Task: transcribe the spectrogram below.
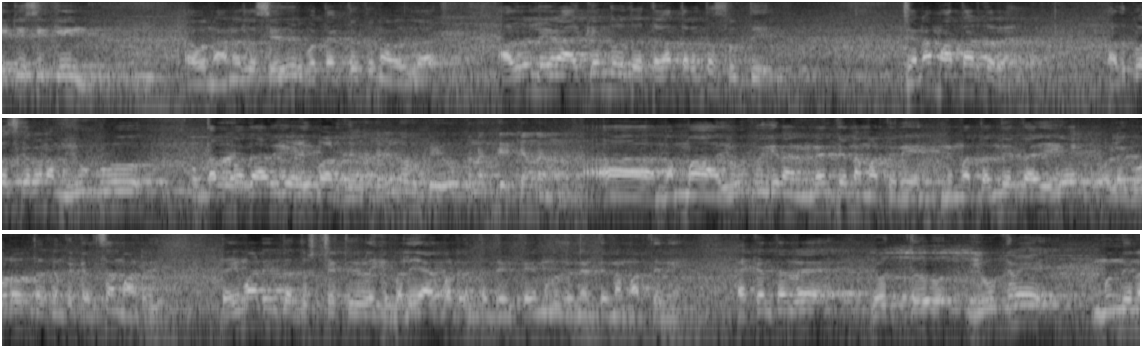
I T C king ಅವು ನಾನೆಲ್ಲ ಸೇರಿದ್ರೆ ಗೊತ್ತಾಗ್ತೈತೆ ನಾವೆಲ್ಲ ಅದರಲ್ಲಿ ಏನೋ ಹಾಕ್ಯಂದು ತಗೊಂತಾರಂತ ಸುದ್ದಿ. ಜನ ಮಾತಾಡ್ತಾರೆ. ಅದಕ್ಕೋಸ್ಕರ ನಮ್ಮ ಯುವಕರು ತಪ್ಪ ದಾರಿಗೆ ಎಳಿಬಾರ್ದು. ನಮ್ಮ ಯುವಕರಿಗೆ ನಾನು ವಿನಂತಿಯನ್ನು ಮಾಡ್ತೀನಿ. ನಿಮ್ಮ ತಂದೆ ತಾಯಿಗೆ ಒಳ್ಳೆ ಗೌರವ ತಕ್ಕಂಥ ಕೆಲಸ ಮಾಡಿರಿ. ದಯಮಾಡಿ ಇಂಥ ದುಶ್ಚಟಗಳಿಗೆ ಬಲಿಯಾಗಬಾರ್ದು ಅಂತಂದೇಳಿ ಹೇಳಿ ಮುಗಿದು ವಿನಂತಿಯನ್ನು ಮಾಡ್ತೀನಿ. ಯಾಕಂತಂದರೆ ಇವತ್ತು ಯುವಕರೇ ಮುಂದಿನ,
